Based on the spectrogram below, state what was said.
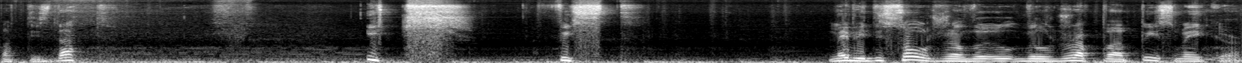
What is that? Fist. Maybe this soldier will, will drop a peacemaker.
